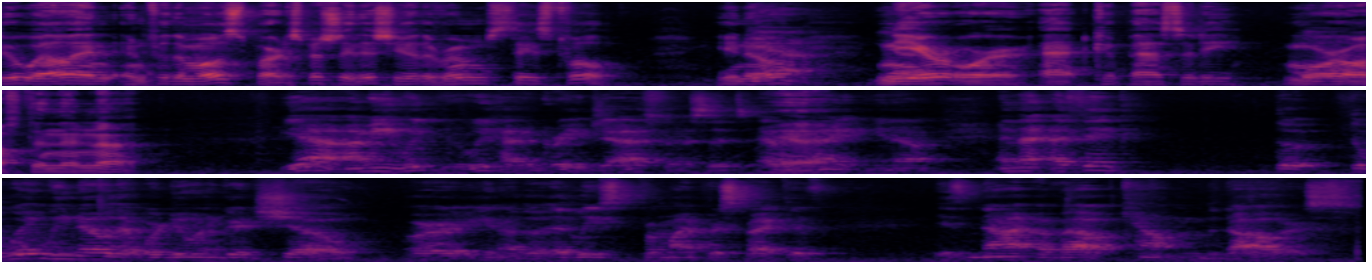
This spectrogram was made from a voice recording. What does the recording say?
Do well, and, and for the most part, especially this year, the room stays full. You know, Yeah, yeah. near or at capacity more Yeah. often than not. Yeah, I mean, we we had a great jazz fest. It's every Yeah. night, you know, and that, I think the the way we know that we're doing a good show, or you know, the, at least from my perspective, is not about counting the dollars.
